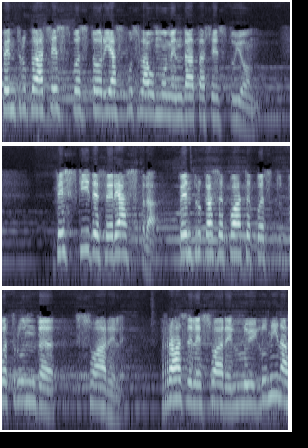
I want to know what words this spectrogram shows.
pentru că acest păstor i-a spus la un moment dat acestui om, deschide fereastra, pentru ca să poată pătrundă soarele, razele soarelui, lumina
